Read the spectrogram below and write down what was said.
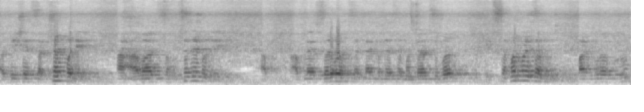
अतिशय सक्षमपणे हा आवाज संसदेमध्ये आप आपल्या सर्व सरकारमधल्या मंत्र्यांसोबत एक समन्वय साधून पाठपुरावा करून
